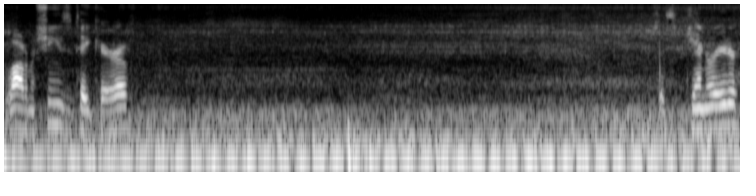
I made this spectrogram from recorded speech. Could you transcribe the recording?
a lot of machines to take care of. Is this a generator?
